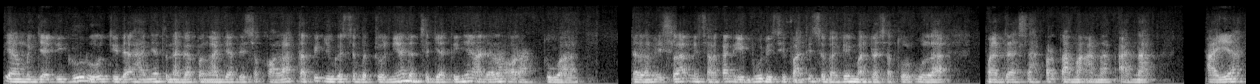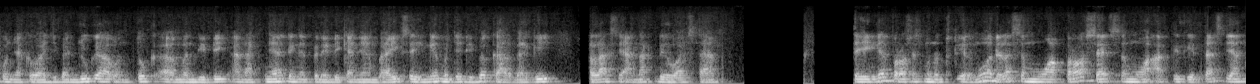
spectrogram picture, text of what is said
yang menjadi guru tidak hanya tenaga pengajar di sekolah, tapi juga sebetulnya dan sejatinya adalah orang tua. Dalam Islam, misalkan ibu disifati sebagai madrasatul ula, madrasah pertama anak-anak. Ayah punya kewajiban juga untuk uh, mendidik anaknya dengan pendidikan yang baik sehingga menjadi bekal bagi kelas si anak dewasa. Sehingga proses menuntut ilmu adalah semua proses, semua aktivitas yang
